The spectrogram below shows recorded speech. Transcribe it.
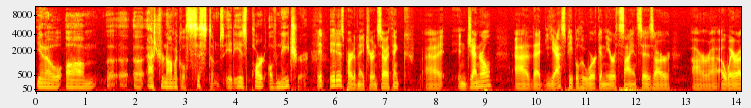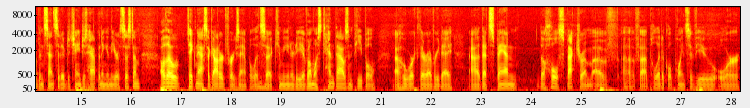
you know, um, uh, uh, uh astronomical systems. It is part of nature. It, it is part of nature. And so I think uh, in general, uh, that yes, people who work in the earth sciences are are uh, aware of and sensitive to changes happening in the Earth system. Although, take NASA Goddard for example, it's mm-hmm. a community of almost 10,000 people uh, who work there every day uh, that span the whole spectrum of of uh, political points of view or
